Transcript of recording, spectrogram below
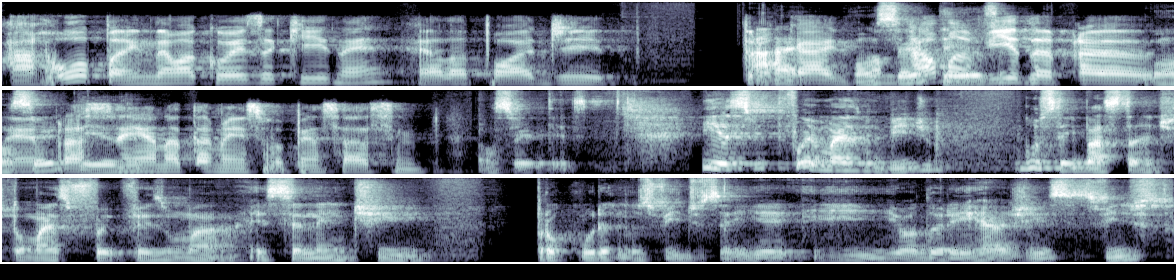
a roupa ainda é uma coisa que, né, ela pode trocar. Ah, então certeza. dá uma vida para né, a cena também, se for pensar assim. Com certeza. E esse foi mais um vídeo. Gostei bastante. Tomás foi, fez uma excelente procura nos vídeos aí e eu adorei reagir a esses vídeos.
